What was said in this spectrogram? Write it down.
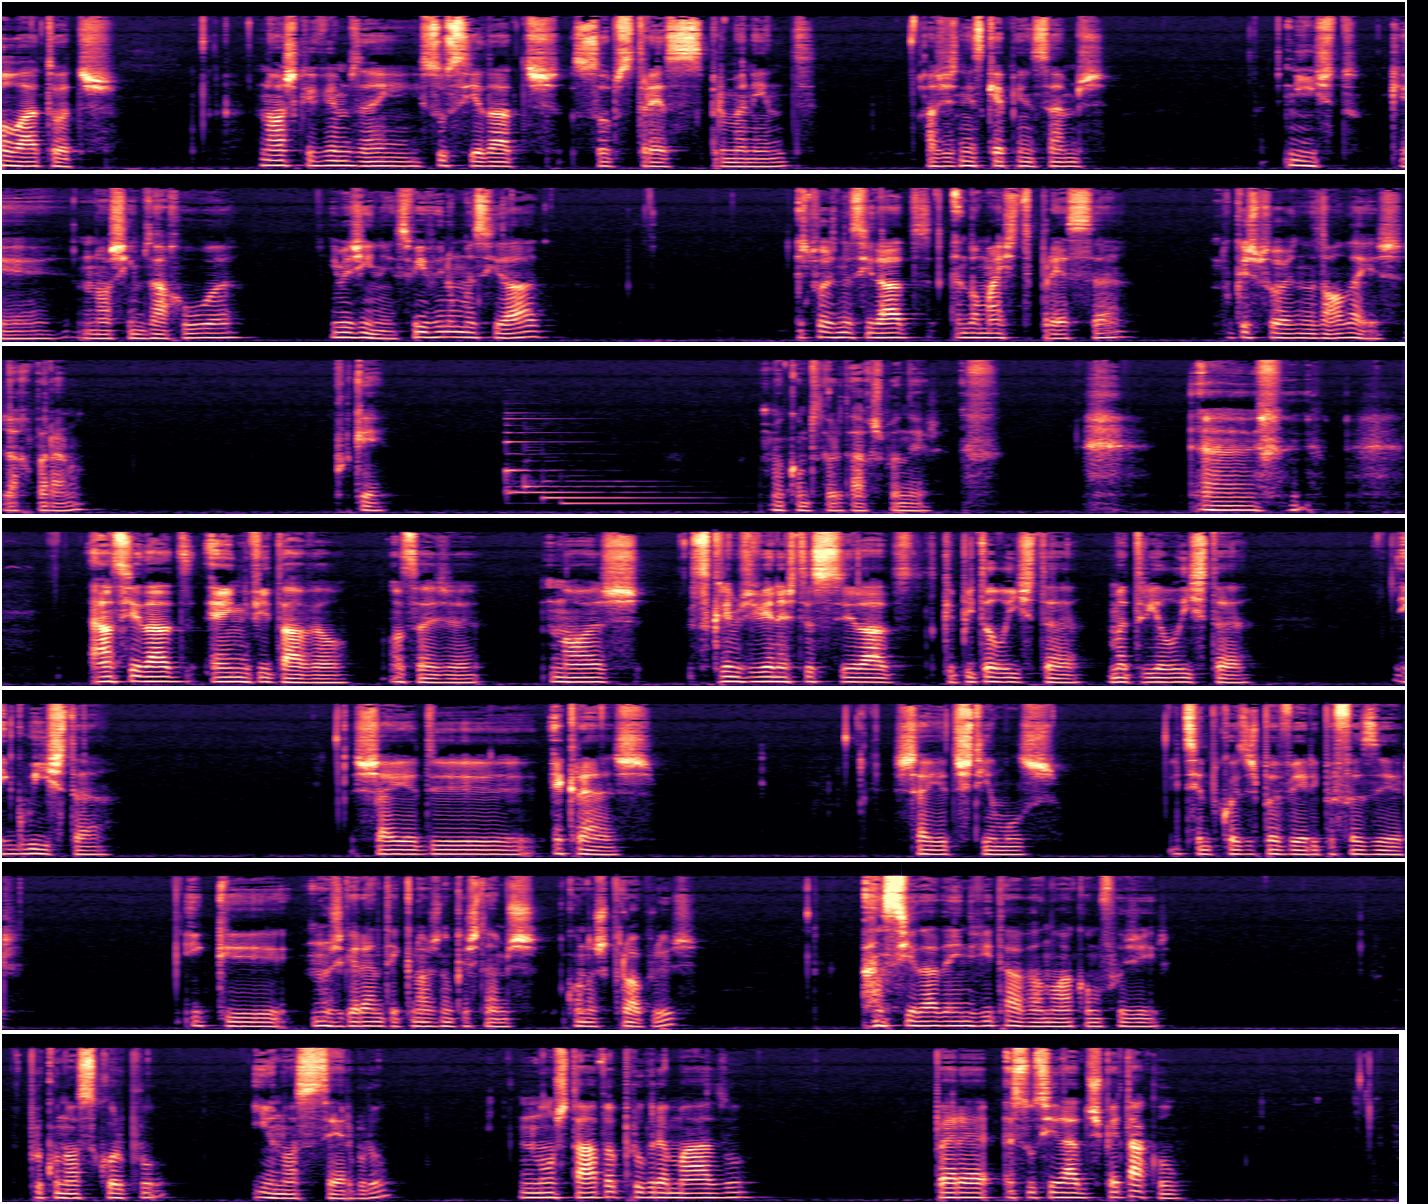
Olá a todos. Nós que vivemos em sociedades sob stress permanente, às vezes nem sequer pensamos nisto, que é nós saímos à rua. Imaginem, se vivem numa cidade, as pessoas na cidade andam mais depressa do que as pessoas nas aldeias. Já repararam? Porquê? O meu computador está a responder. Uh, a ansiedade é inevitável, ou seja, nós, se queremos viver nesta sociedade capitalista, materialista, egoísta, cheia de ecrãs, cheia de estímulos e de sempre coisas para ver e para fazer e que nos garantem que nós nunca estamos connosco próprios a ansiedade é inevitável, não há como fugir. Porque o nosso corpo e o nosso cérebro não estava programado para a sociedade do espetáculo.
